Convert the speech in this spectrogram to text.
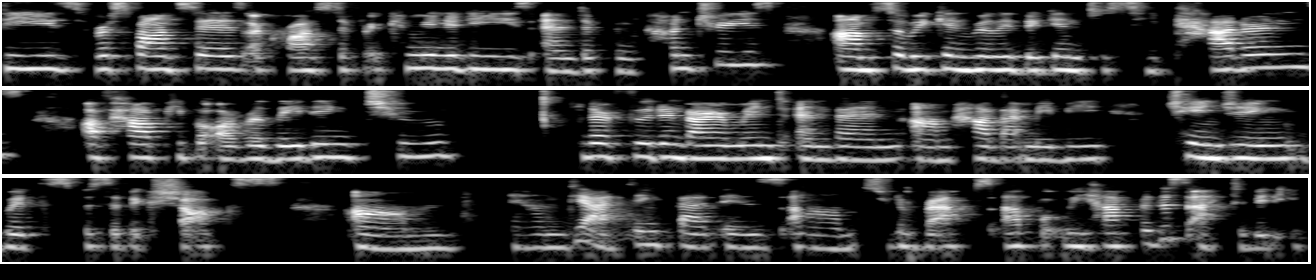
these responses across different communities and different countries um, so we can really begin to see patterns of how people are relating to their food environment and then um, how that may be changing with specific shocks. Um, and yeah, I think that is um, sort of wraps up what we have for this activity.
